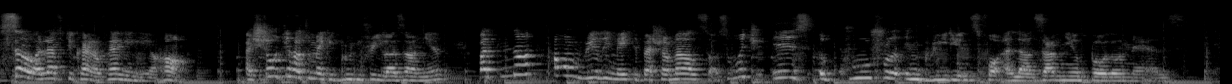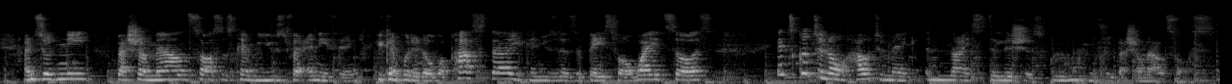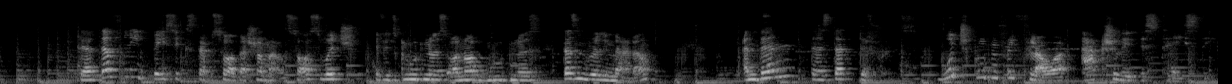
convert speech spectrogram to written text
So I left you kind of hanging here, huh? I showed you how to make a gluten-free lasagna, but not how I really make the bechamel sauce, which is a crucial ingredient for a lasagna bolognese. And certainly bechamel sauces can be used for anything. You can put it over pasta, you can use it as a base for a white sauce. It's good to know how to make a nice, delicious gluten-free bechamel sauce. There are definitely basic steps for a bechamel sauce, which, if it's glutinous or not glutinous, doesn't really matter. And then there's that difference. Which gluten-free flour actually is tasty?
